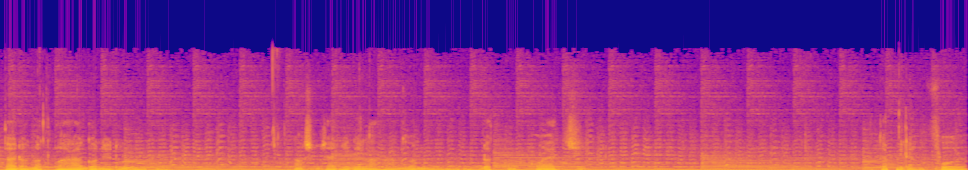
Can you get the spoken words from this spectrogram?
kita download Laragonnya dulu. Langsung saja di laragon.org. Kita pilih full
